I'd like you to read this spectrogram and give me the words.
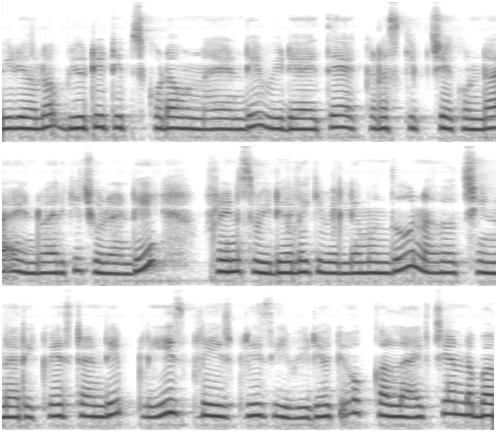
వీడియోలో బ్యూటీ టిప్స్ కూడా ఉన్నాయండి. వీడియో అయితే ఎక్కడ స్కిప్ చేయకుండా ఎండ్ వరకు చూడండి. ఫ్రెండ్స్ వీడియోలోకి వెళ్ళే ముందు నాదో చిన్న రిక్వెస్ట్ అండి. ప్లీజ్ ప్లీజ్ ప్లీజ్ ఈ వీడియోకి ఒక్క లైక్ చేయండి అబ్బా.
